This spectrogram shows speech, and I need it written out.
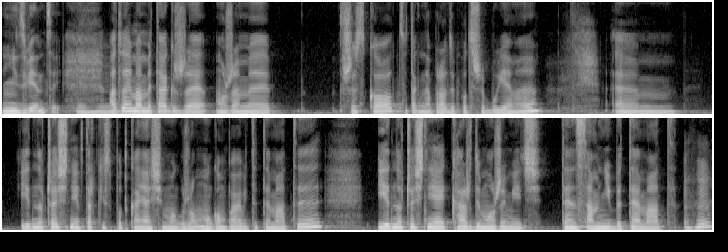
nic więcej. Mhm. A tutaj mamy tak, że możemy wszystko, co tak naprawdę potrzebujemy. em, jednocześnie w trakcie spotkania się mogą, mogą pojawić te tematy. I jednocześnie każdy może mieć ten sam niby temat Mhm.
